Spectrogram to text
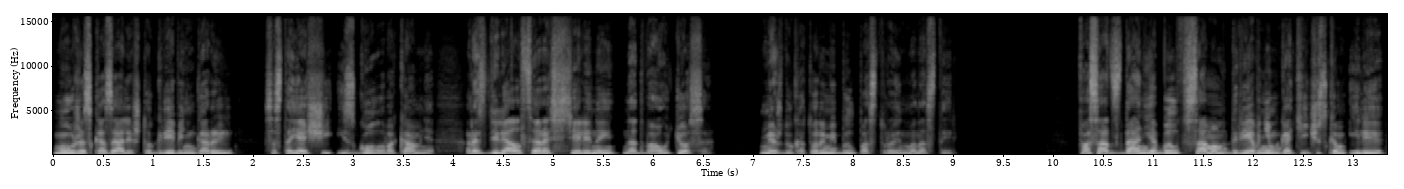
Мы уже сказали, что гребень горы, состоящий из голого камня, разделялся расселенной на два утеса, между которыми был построен монастырь. Фасад здания был в самом древнем готическом или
